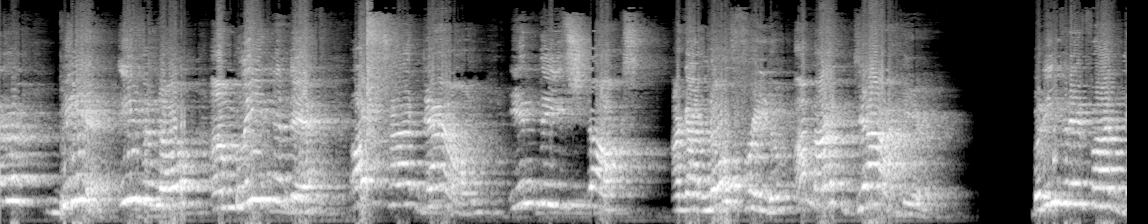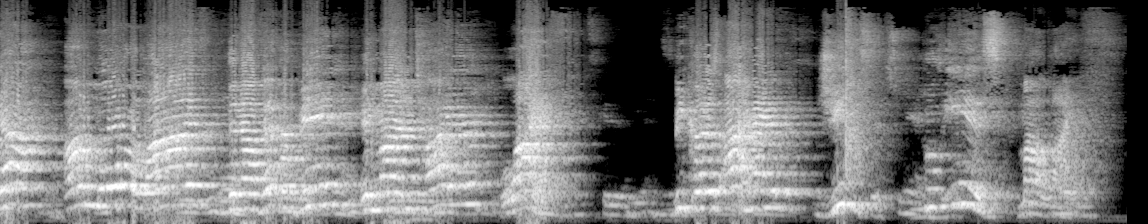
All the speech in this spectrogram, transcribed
ever been. Even though I'm bleeding to death, upside down in these stocks, I got no freedom. I might die here. But even if I die, I'm more alive than I've ever been in my entire life. That's good. Yes. Because I have Jesus, who is my life.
